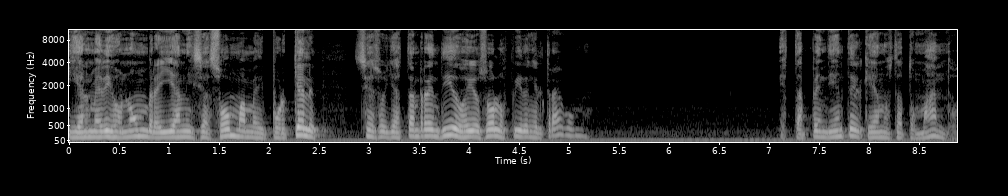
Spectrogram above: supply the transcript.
Y él me dijo, no hombre, ya ni se asoma. Me ¿por qué? Si esos ya están rendidos, ellos solos piden el trago. Está pendiente del que ya no está tomando.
